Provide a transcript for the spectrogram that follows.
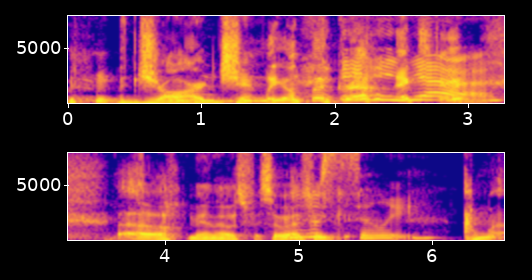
jar gently on the ground next to yeah, it. Oh man, that was so. it I was think silly. I'm, uh,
